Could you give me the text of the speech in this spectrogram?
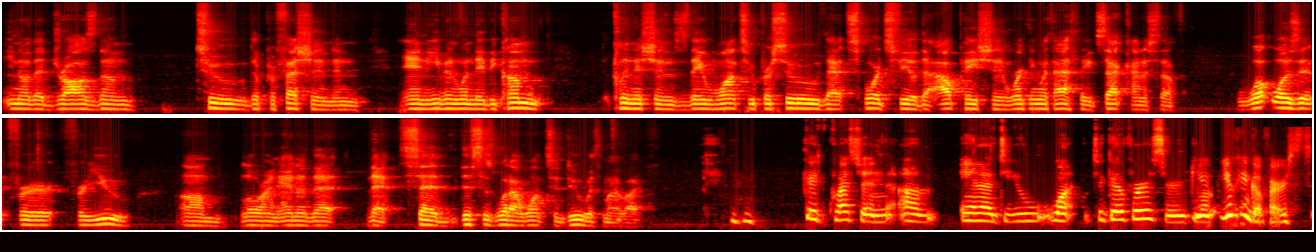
You know that draws them to the profession, and and even when they become clinicians, they want to pursue that sports field, the outpatient, working with athletes, that kind of stuff. What was it for for you, um, Laura and Anna, that that said, "This is what I want to do with my life"? Good question, um, Anna. Do you want to go first, or you, you, you can go first?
